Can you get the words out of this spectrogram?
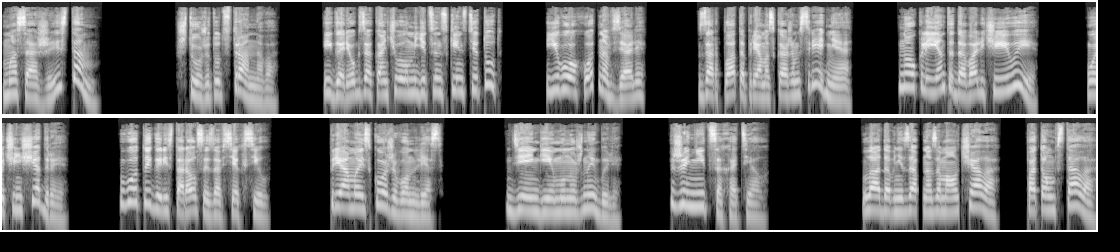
«Массажистом?» «Что же тут странного? Игорёк заканчивал медицинский институт. Его охотно взяли. Зарплата, прямо скажем, средняя, но клиенты давали чаевые. Очень щедрые. Вот Игорь и старался изо всех сил. Прямо из кожи вон лез. Деньги ему нужны были. Жениться хотел. Лада внезапно замолчала, потом встала,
